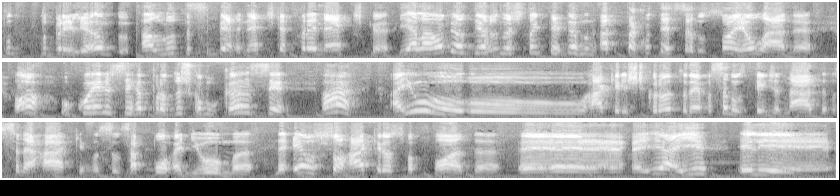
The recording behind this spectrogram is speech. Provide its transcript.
tudo, tudo brilhando, a luta cibernética é frenética. E ela, ó meu Deus, não estou entendendo nada que tá acontecendo, só eu lá, né? Ó, o coelho se reproduz como câncer. Ah, Aí o, o hacker escroto, né? Você não entende nada, você não é hacker, você não sabe porra nenhuma, né? Eu sou hacker, eu sou foda. É, é, e aí ele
